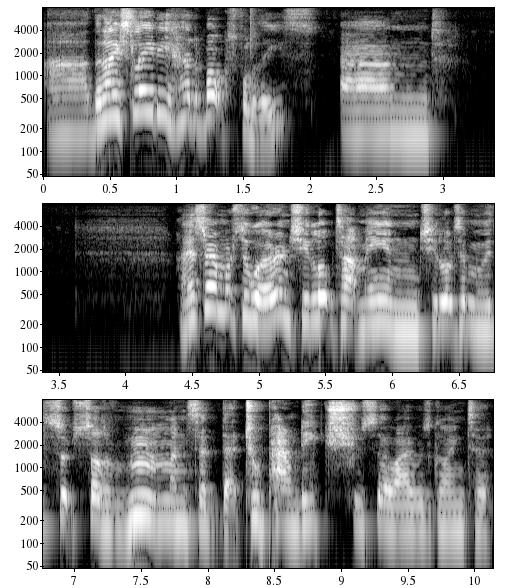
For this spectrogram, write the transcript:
Uh, the nice lady had a box full of these and I asked her how much they were and she looked at me and she looked at me with such sort of hmm and said they're two pound each though I was going to,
